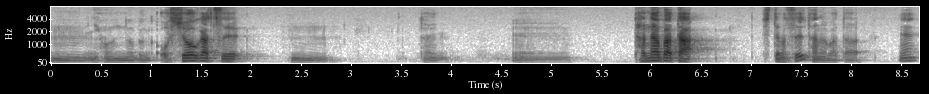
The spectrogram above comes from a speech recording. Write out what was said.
ーうん、日本の文化お正月、うんえー、七夕知ってます？七夕、ね、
